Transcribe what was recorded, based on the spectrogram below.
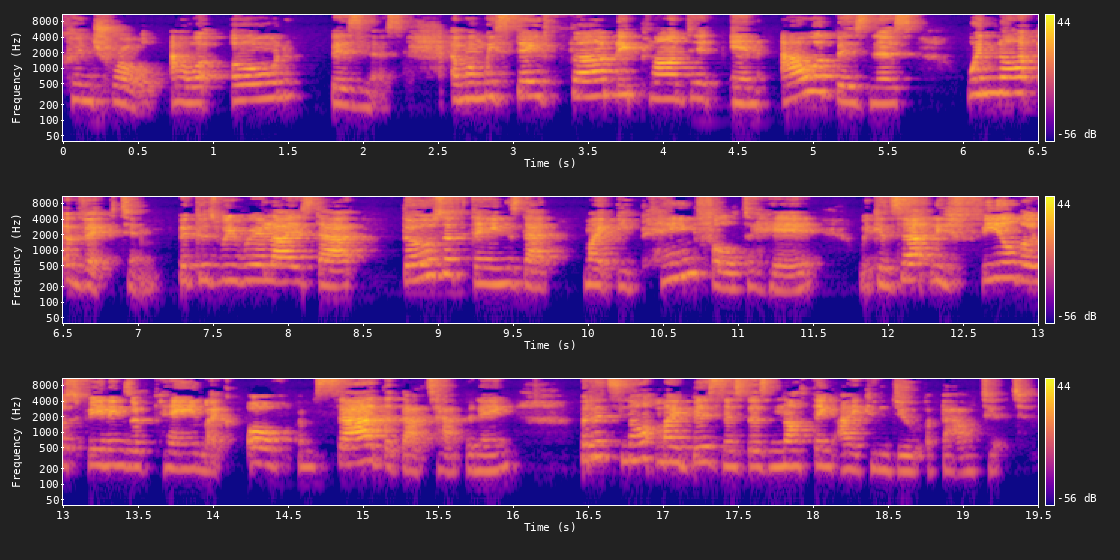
control, our own business. And when we stay firmly planted in our business, we're not a victim because we realize that those are things that might be painful to hear. We can certainly feel those feelings of pain, like, oh, I'm sad that that's happening, but it's not my business. There's nothing I can do about it.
